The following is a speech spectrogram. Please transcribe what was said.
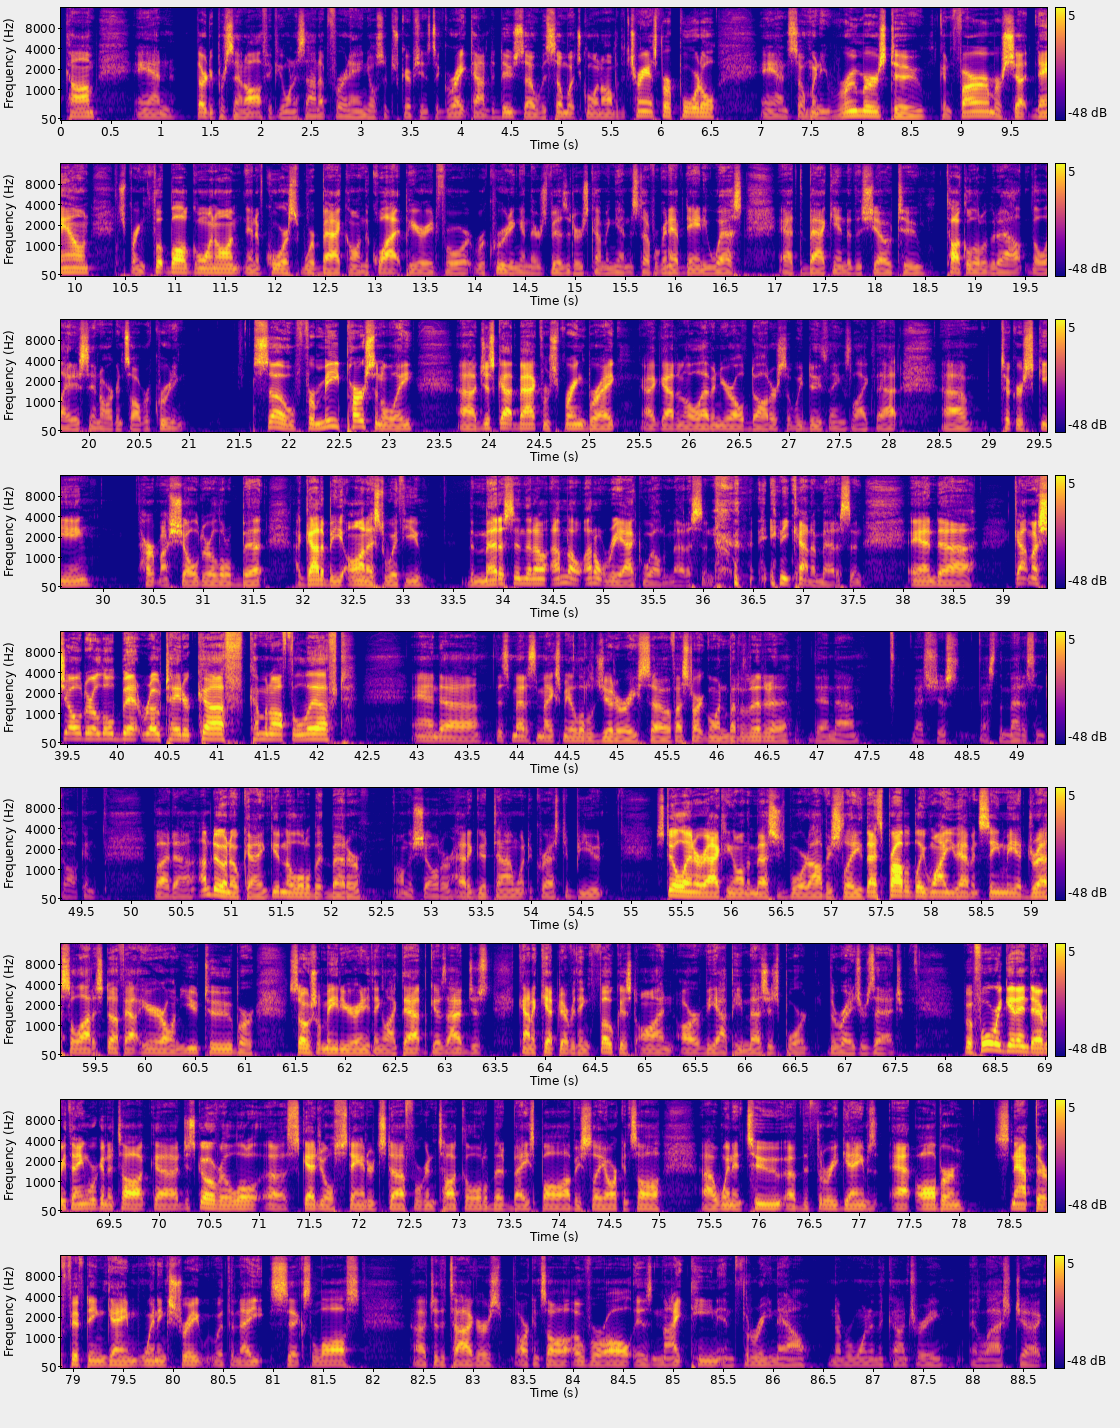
and 30% off if you want to sign up for an annual subscription. It's a great time to do so with so much going on with the transfer portal and so many rumors to confirm or shut down, spring football going on, and of course, we're back on the quiet period for recruiting and there's visitors coming in and stuff. We're going to have Danny West at the back end of the show to talk a little bit about the latest in Arkansas recruiting. So, for me personally, uh, just got back from spring break. I got an 11 year old daughter, so we do things like that. Uh, took her skiing, hurt my shoulder a little bit. I got to be honest with you. The medicine that I'm, I'm not, I don't react well to medicine, any kind of medicine, and uh, got my shoulder a little bit, rotator cuff coming off the lift, and uh, this medicine makes me a little jittery. So if I start going, then uh, that's just that's the medicine talking. But uh, I'm doing okay, getting a little bit better on the shoulder. Had a good time, went to Crested Butte. Still interacting on the message board, obviously. That's probably why you haven't seen me address a lot of stuff out here on YouTube or social media or anything like that, because I've just kind of kept everything focused on our VIP message board, the Razor's Edge. Before we get into everything, we're going to talk, uh, just go over the little uh, schedule standard stuff. We're going to talk a little bit of baseball. Obviously, Arkansas uh, winning two of the three games at Auburn, snapped their 15 game winning streak with an 8 6 loss uh, to the Tigers. Arkansas overall is 19 and 3 now, number one in the country at last check.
